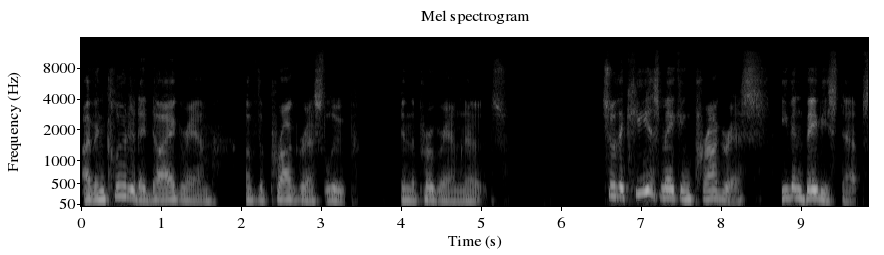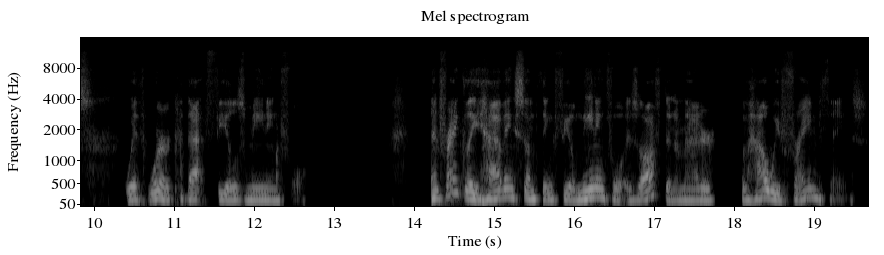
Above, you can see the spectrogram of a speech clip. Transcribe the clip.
I've included a diagram of the progress loop in the program notes. So the key is making progress, even baby steps, with work that feels meaningful. And frankly, having something feel meaningful is often a matter of how we frame things.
